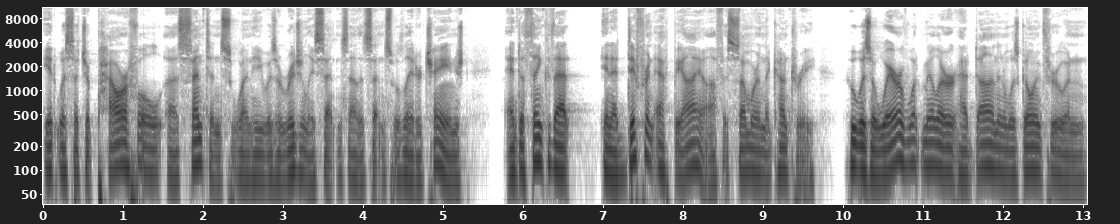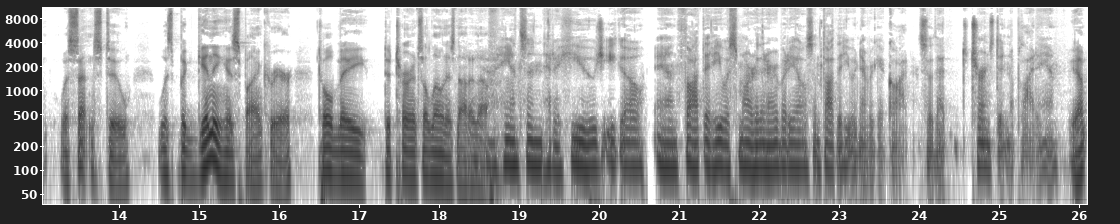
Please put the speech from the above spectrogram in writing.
It was such a powerful uh, sentence when he was originally sentenced. Now, the sentence was later changed. And to think that in a different FBI office somewhere in the country, who was aware of what Miller had done and was going through and was sentenced to, was beginning his spying career, told me deterrence alone is not enough. Hanssen had a huge ego and thought that he was smarter than everybody else and thought that he would never get caught. So that deterrence didn't apply to him. Yep.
